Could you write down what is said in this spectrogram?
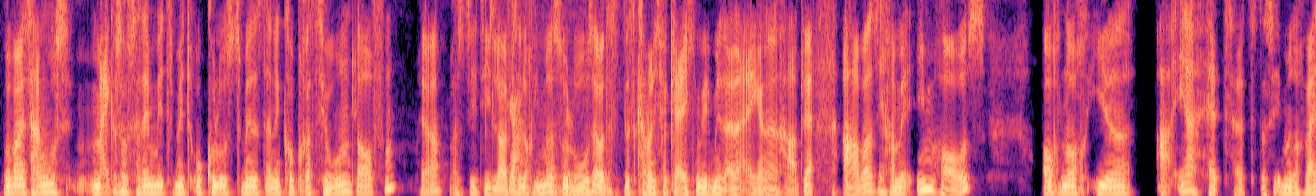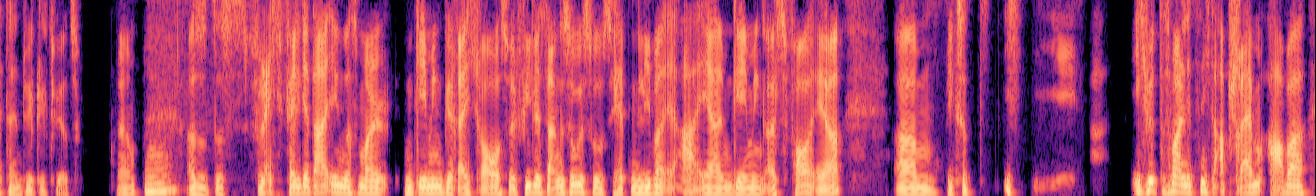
Wobei man sagen muss, Microsoft hat ja mit, mit Oculus zumindest eine Kooperation laufen. Ja, also die, die läuft ja, ja noch immer so los, aber das, das kann man nicht vergleichen wie mit einer eigenen Hardware. Aber sie haben ja im Haus auch noch ihr AR-Headset, das immer noch weiterentwickelt wird. Ja? Mhm. Also das, vielleicht fällt ja da irgendwas mal im Gaming-Bereich raus, weil viele sagen sowieso, sie hätten lieber AR im Gaming als VR. Ähm, wie gesagt, ich, ich würde das mal jetzt nicht abschreiben, aber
